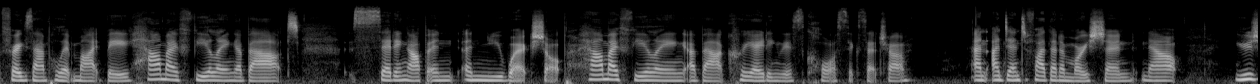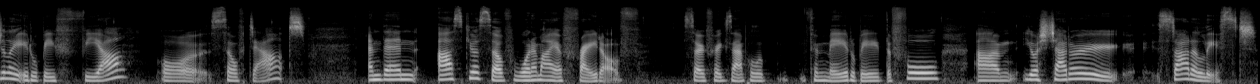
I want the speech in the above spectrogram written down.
for example, it might be, how am I feeling about setting up a, a new workshop? How am I feeling about creating this course, etc.? And identify that emotion. Now, usually it'll be fear or self doubt. And then ask yourself, what am I afraid of? So, for example, for me, it'll be the fall. Um, your shadow, start a list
